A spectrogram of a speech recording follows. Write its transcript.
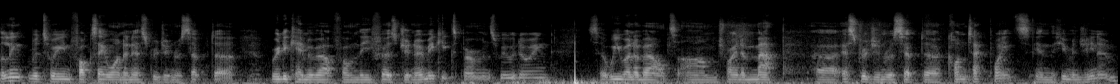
The link between FOXA1 and estrogen receptor really came about from the first genomic experiments we were doing. So we went about um, trying to map uh, estrogen receptor contact points in the human genome,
